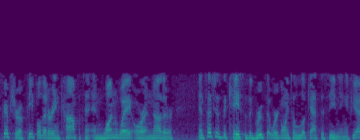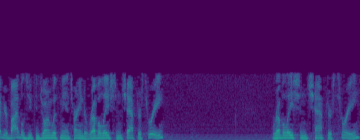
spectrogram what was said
Scripture of people that are incompetent in one way or another, and such is the case of the group that we're going to look at this evening. If you have your Bibles, you can join with me in turning to Revelation chapter 3. Revelation chapter 3.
